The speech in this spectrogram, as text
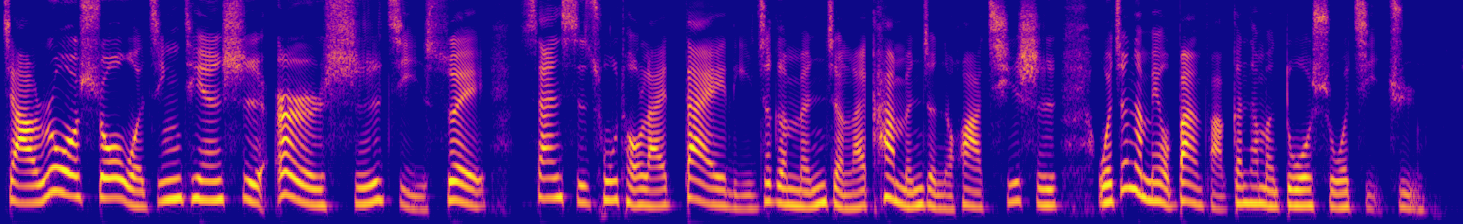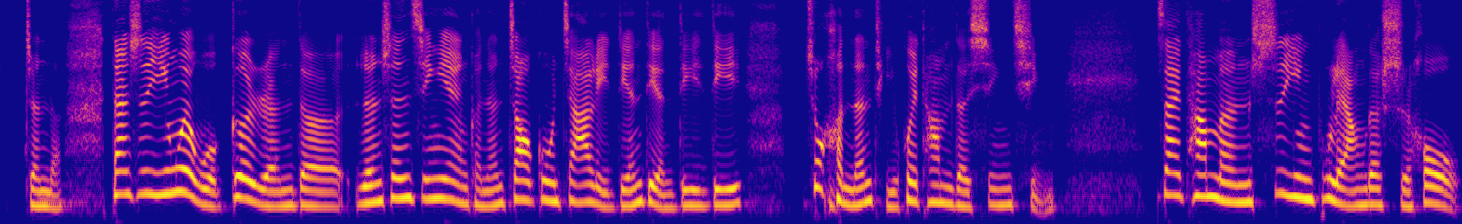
假若说我今天是二十几岁、三十出头来代理这个门诊来看门诊的话，其实我真的没有办法跟他们多说几句。真的，但是因为我个人的人生经验，可能照顾家里点点滴滴，就很能体会他们的心情。在他们适应不良的时候，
